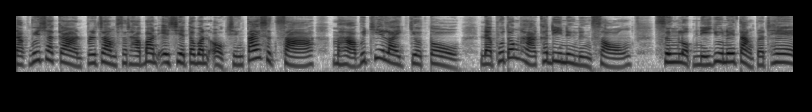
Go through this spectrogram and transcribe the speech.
นักวิชาการประจำสถาบันเอเชียตะวันออกเฉียงใต้ศึกษา มหาวิทยาลัยเกียวโต และผู้ต้องหาคดี 112 ซึ่งหลบหนีอยู่ในต่างประเทศ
